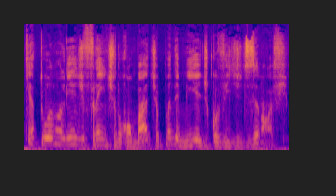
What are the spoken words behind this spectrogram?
que atuam na linha de frente no combate à pandemia de Covid-19.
